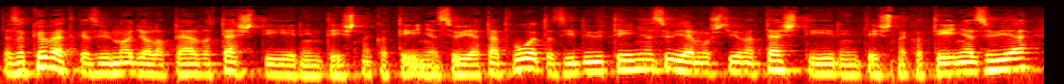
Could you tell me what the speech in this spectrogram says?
ez a következő nagy alapelv a testi érintésnek a tényezője. Tehát volt az idő tényezője, most jön a testi érintésnek a tényezője,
